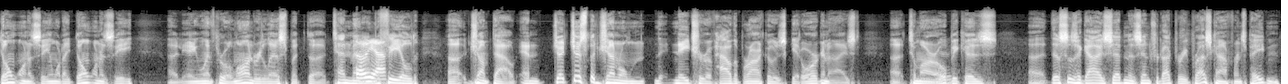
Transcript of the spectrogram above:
don't want to see and what I don't want to see. Uh, and he went through a laundry list, but uh, 10 men Oh, on yeah. the field uh, jumped out. And ju- just the general n- nature of how the Broncos get organized uh, tomorrow, Mhm. because uh, this is a guy said in his introductory press conference, Payton,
